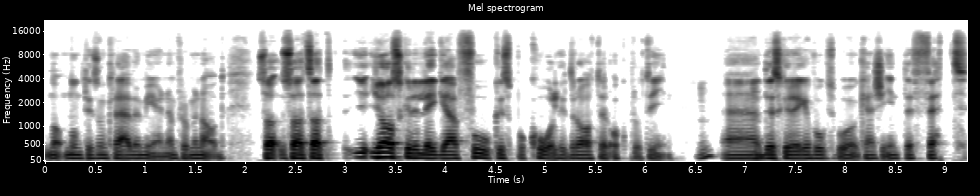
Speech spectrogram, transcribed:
nå- någonting som kräver mer än en promenad. Så, så, att, så att jag skulle lägga fokus på kolhydrater och protein. Mm. Eh, det skulle jag lägga fokus på kanske inte fett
